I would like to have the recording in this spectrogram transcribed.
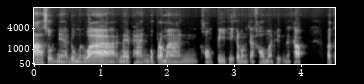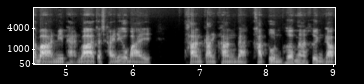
ล่าสุดเนี่ยดูเหมือนว่าในแผนงบประมาณของปีที่กำลังจะเข้ามาถึงนะครับ รัฐบาลมีแผนว่าจะใช้นโยบายทางการคลังแบบขาดดุลเพิ่มมากขึ้นครับ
